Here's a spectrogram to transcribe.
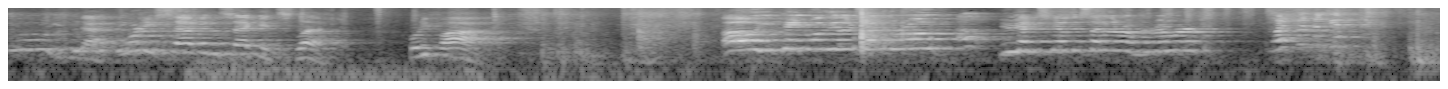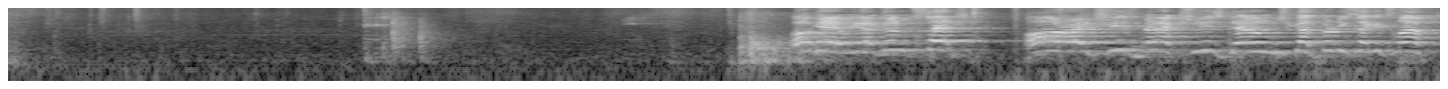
Look at that. 47 seconds left. 45. Oh, you can't go on the other side of the rope. Oh. You have to stay on this side of the rope, remember? What's the gift? Okay, we got good set. All right, she's back. She's down. She got 30 seconds left.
